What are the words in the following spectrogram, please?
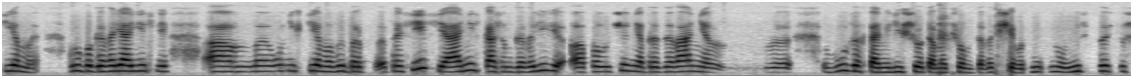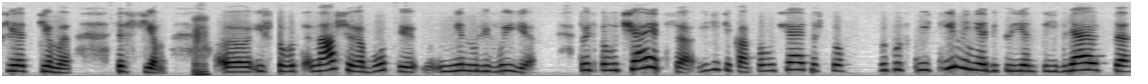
темы. Грубо говоря, если э, у них тема выбор профессии, а они, скажем, говорили о получении образования в вузах там или еще там о чем-то вообще вот ну не то есть ушли от темы совсем uh-huh. и что вот наши работы не нулевые то есть получается видите как получается что выпускники ныне абитуриенты являются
